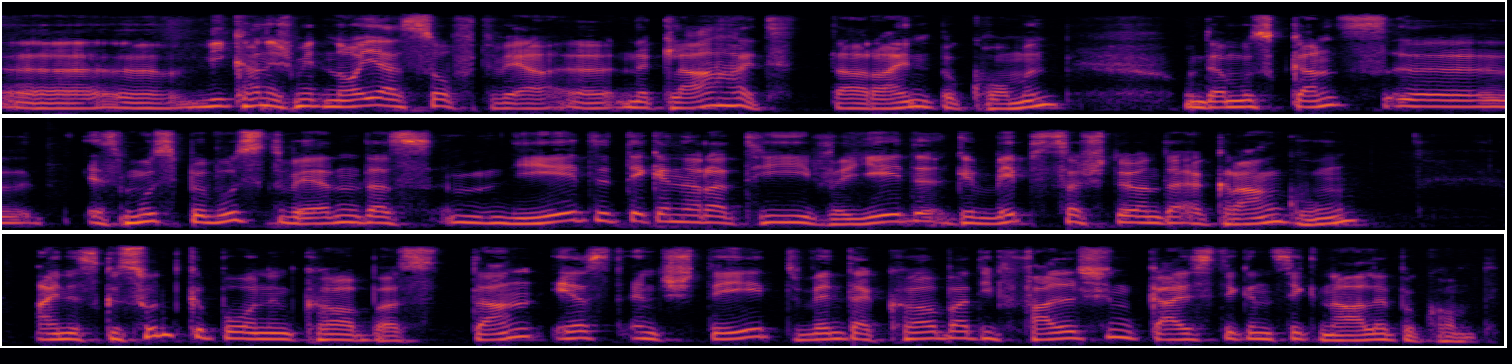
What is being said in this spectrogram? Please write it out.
Äh, wie kann ich mit neuer Software äh, eine Klarheit da reinbekommen? Und da muss ganz, äh, es muss bewusst werden, dass jede degenerative, jede gewebszerstörende Erkrankung eines gesund geborenen Körpers dann erst entsteht, wenn der Körper die falschen geistigen Signale bekommt.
